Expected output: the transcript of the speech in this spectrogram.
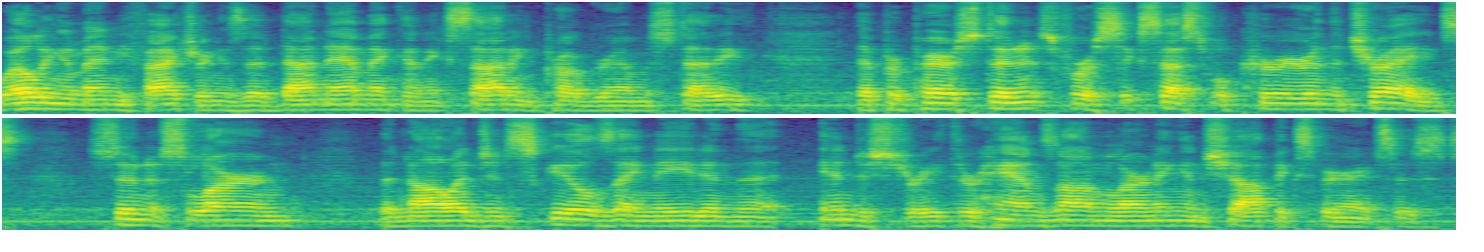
Welding and manufacturing is a dynamic and exciting program of study that prepares students for a successful career in the trades. Students learn the knowledge and skills they need in the industry through hands-on learning and shop experiences.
